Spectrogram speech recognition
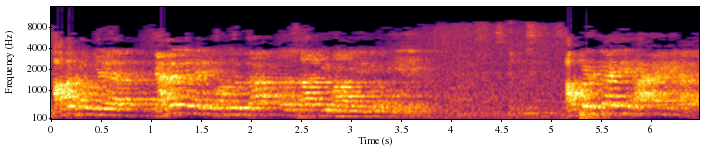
அவர்களுடைய நலன்களை கொண்டுதான் அது சாத்தியமாக இருக்க முடியும் அப்படித்தான் இதை ஆராய்கிறார்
